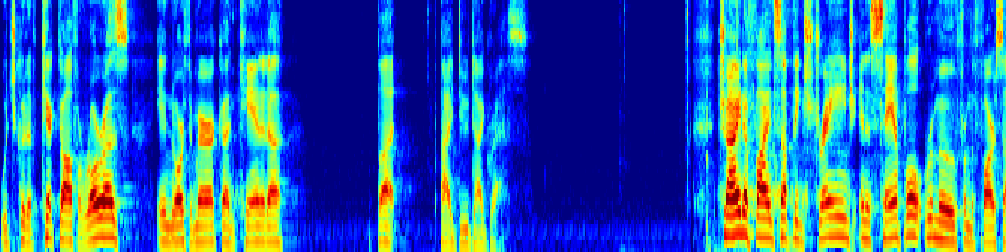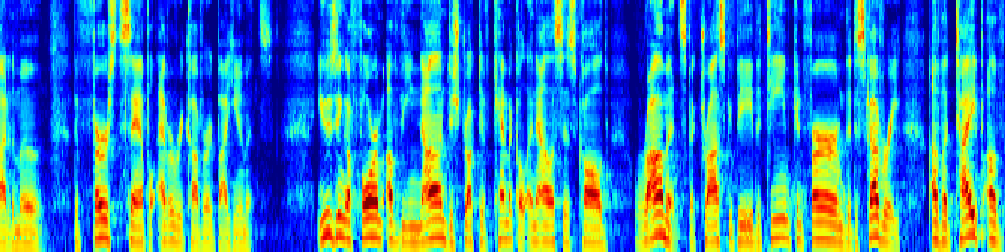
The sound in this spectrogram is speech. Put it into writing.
which could have kicked off auroras in North America and Canada. But I do digress. Trying to find something strange in a sample removed from the far side of the moon, the first sample ever recovered by humans. Using a form of the non destructive chemical analysis called Raman spectroscopy, the team confirmed the discovery of a type of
